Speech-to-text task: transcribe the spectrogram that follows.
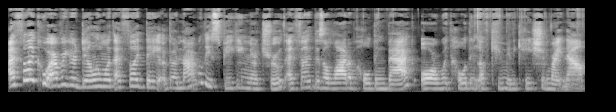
I feel like whoever you're dealing with, I feel like they they're not really speaking their truth. I feel like there's a lot of holding back or withholding of communication right now.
